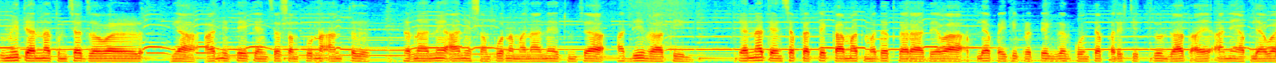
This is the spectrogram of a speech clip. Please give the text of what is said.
तुम्ही त्यांना तुमच्या जवळ घ्या आणि ते त्यांच्या संपूर्ण अंतकरणाने आणि संपूर्ण मनाने तुमच्या अधीन राहतील. त्यांना त्यांच्या प्रत्येक कामात मदत करा. देवा आपल्यापैकी प्रत्येकजण कोणत्या परिस्थितीतून जात आहे आणि आपल्यावर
